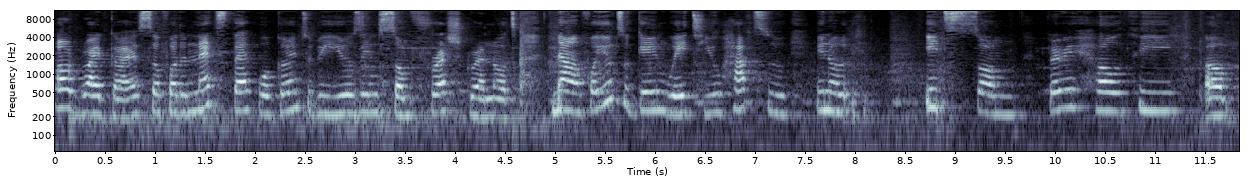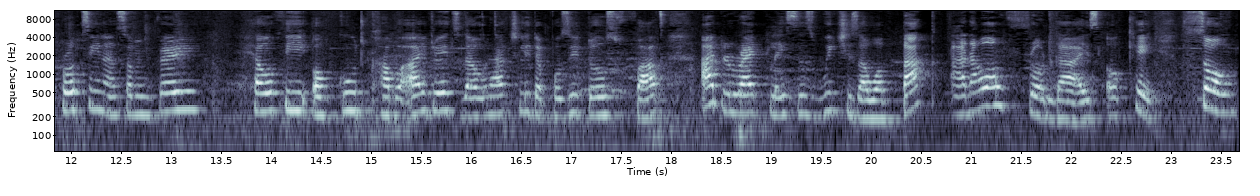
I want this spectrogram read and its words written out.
all right guys. So for the next step we're going to be using some fresh granite. Now for you to gain weight you have to you know eat some very healthy um, protein and some very healthy or good carbohydrates that would actually deposit those fats at the right places which is our back and our front guys. Okay so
